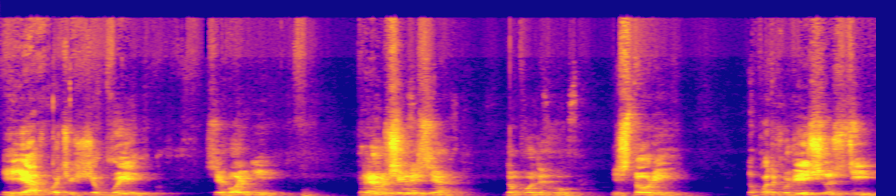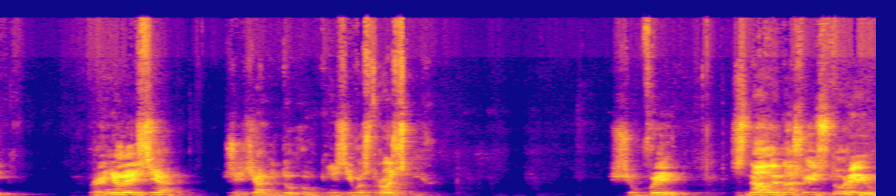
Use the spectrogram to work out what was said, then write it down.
І я хочу, щоб ви сьогодні прилучилися до подиху історії, до подиху вічності, прийнялися життям і духом князів Острозьких, щоб ви знали нашу історію,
